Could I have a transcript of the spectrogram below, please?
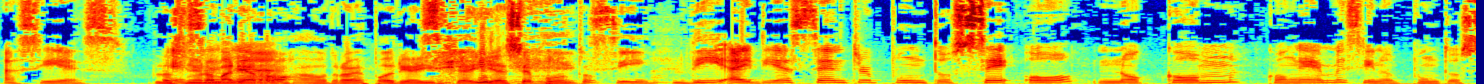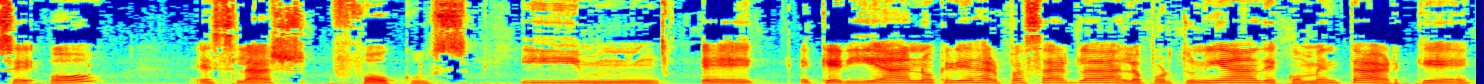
Así es. La señora María la... Rojas otra vez podría irse ahí a ese punto. sí, theideacenter.co, no com con M, sino .co slash focus. Y eh, quería, no quería dejar pasar la, la oportunidad de comentar que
